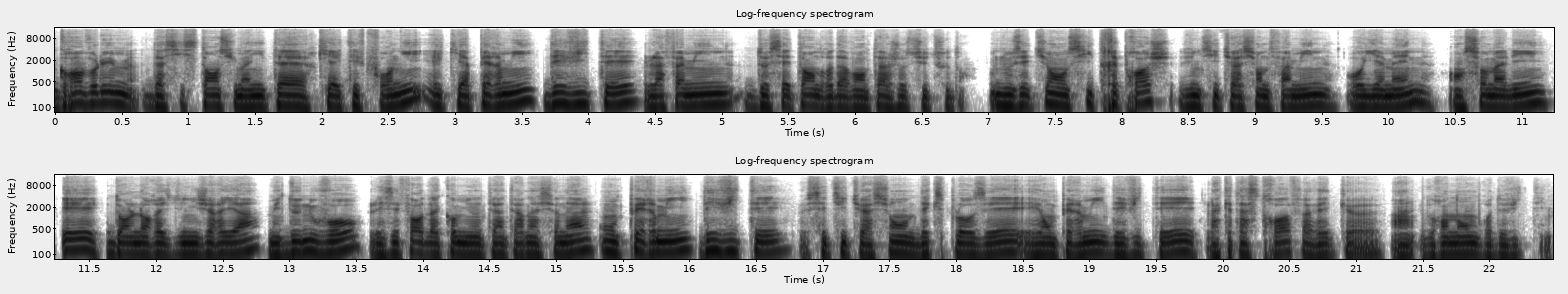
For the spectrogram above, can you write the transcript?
grand volume d'assistance humanitaire qui a été fourni et qui a permis d'éviter la famine de s'étendre davantage au Sud-Soudan. Nous étions aussi très proches d'une situation de famine au Yémen, en Somalie et dans le nord-est du Nigeria. Mais de nouveau, les efforts de la communauté internationale ont permis d'éviter cette situation d'exploser et ont permis d'éviter la catastrophe avec euh, un grand nombre de victimes.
